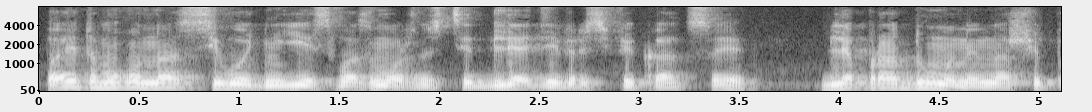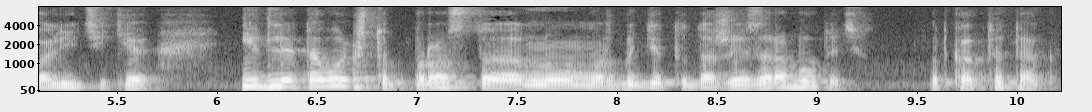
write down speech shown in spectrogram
Поэтому у нас сегодня есть возможности для диверсификации, для продуманной нашей политики и для того, чтобы просто, ну, может быть, где-то даже и заработать. Вот как-то так.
